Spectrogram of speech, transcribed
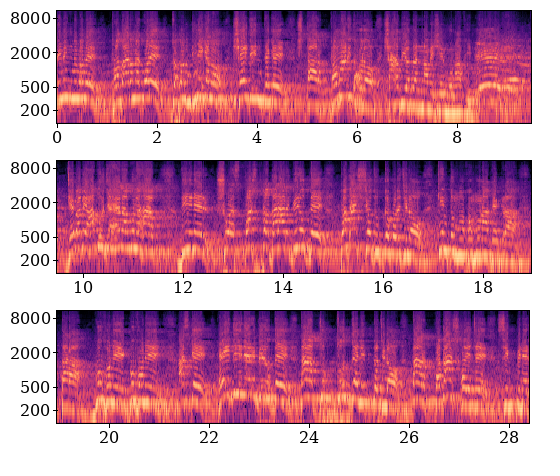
বিভিন্নভাবে প্রতারণা করে যখন নিয়ে গেল, সেই দিন থেকে তার প্রমাণিত হলো সাহাবিয়তের নামে সে মুনাফিক। যেভাবে আবু জাহেল আবুল আহাব দিনের সুস্পষ্ট দ্বারার বিরুদ্ধে প্রকাশ্য যুদ্ধ করেছিল, কিন্তু মুনাফেকরা তারা গুফনে গুফনে আজকে এই দিনের বিরুদ্ধে তারা যুদ্ধে লিপ্ত ছিল। তার প্রকাশ হয়েছে সিপ্পিনের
